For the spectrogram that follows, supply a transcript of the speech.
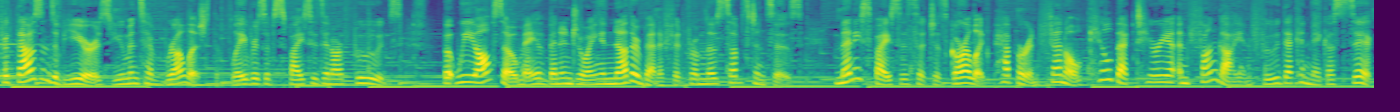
For thousands of years, humans have relished the flavors of spices in our foods. But we also may have been enjoying another benefit from those substances. Many spices, such as garlic, pepper, and fennel, kill bacteria and fungi in food that can make us sick.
